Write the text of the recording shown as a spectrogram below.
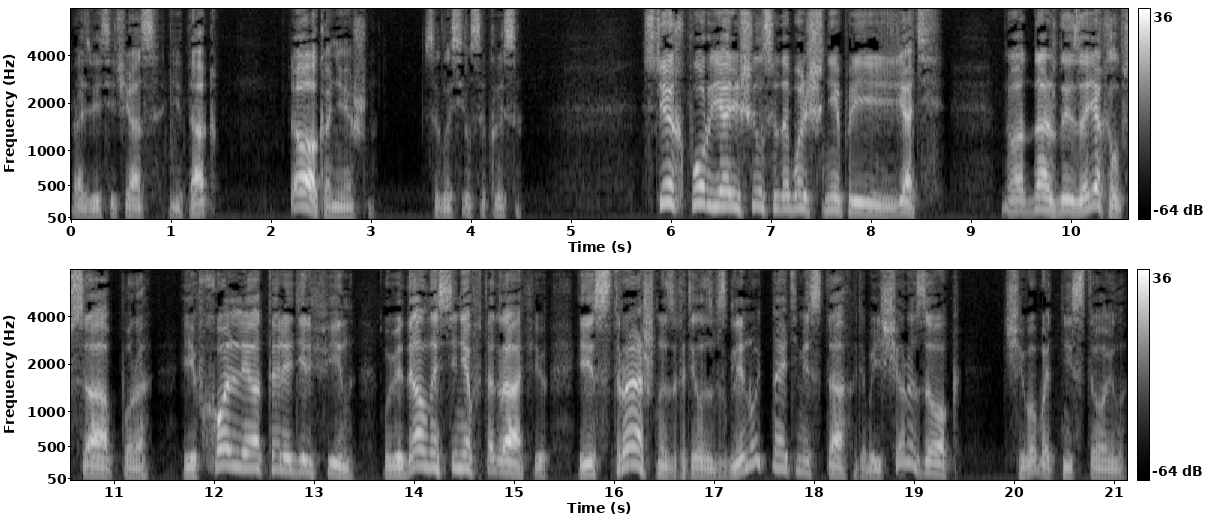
Разве сейчас не так? Да, конечно, согласился крыса. С тех пор я решил сюда больше не приезжать, но однажды заехал в Саппоро и в холле отеля «Дельфин» увидал на стене фотографию, и страшно захотелось взглянуть на эти места хотя бы еще разок — чего бы это ни стоило.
